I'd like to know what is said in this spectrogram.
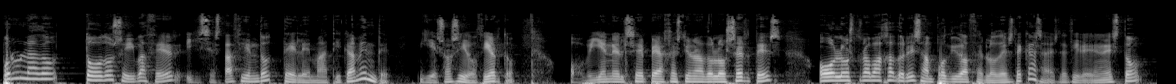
Por un lado, todo se iba a hacer y se está haciendo telemáticamente. Y eso ha sido cierto. O bien el SEPE ha gestionado los ERTES o los trabajadores han podido hacerlo desde casa. Es decir, en esto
